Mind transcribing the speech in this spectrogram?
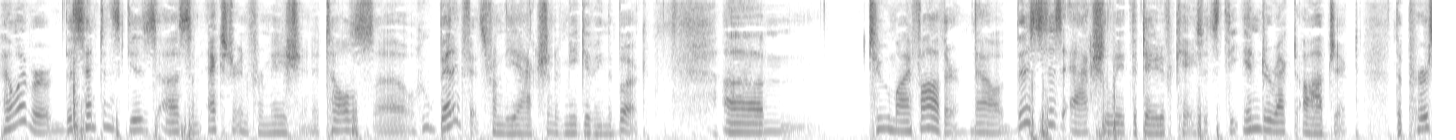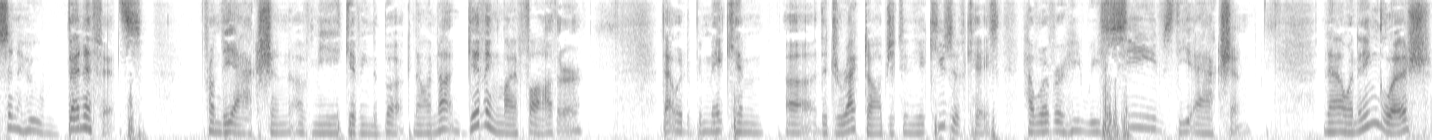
However, this sentence gives us some extra information. It tells uh, who benefits from the action of me giving the book. Um, to my father. Now, this is actually the dative case. It's the indirect object, the person who benefits from the action of me giving the book. Now, I'm not giving my father. That would make him uh, the direct object in the accusative case. However, he receives the action. Now, in English,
